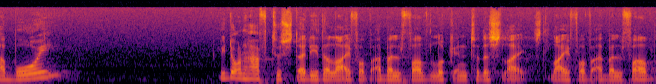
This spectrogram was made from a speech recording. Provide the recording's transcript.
a boy, you don't have to study the life of Abul Fadl, look into the life of Abul Fadl.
